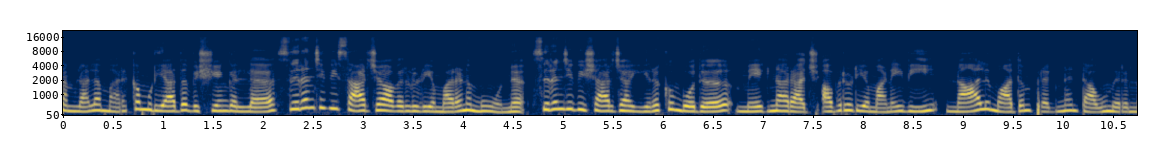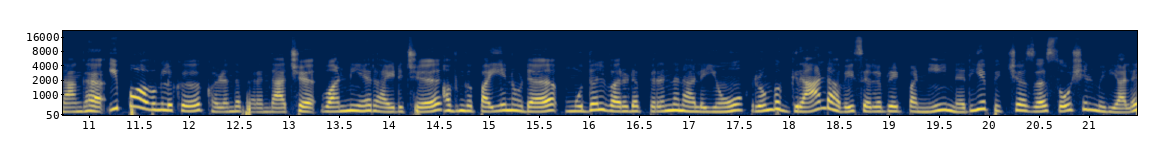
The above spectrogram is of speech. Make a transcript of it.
நம்மளால மறக்க முடியாத விஷயங்கள்ல சிரஞ்சீவி ஷார்ஜா அவர்களுடைய மரணமும் ஒண்ணு. சிரஞ்சீவி ஷார்ஜா இறக்கும்போது மேக்னா ராஜ் அவருடைய மனைவி நாலு மாதம் பிரெக்னண்டாவும் இருந்தாங்க. இப்போ அவங்களுக்கு குழந்தை பிறந்தாச்சு. ஒன் இயர் ஆயிடுச்சு. அவங்க பையனோட முதல் வருட பிறந்த நாளையும் ரொம்ப கிராண்டாவே செலிப்ரேட் பண்ணி நிறைய பிக்சர்ஸ சோஷியல் மீடியால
